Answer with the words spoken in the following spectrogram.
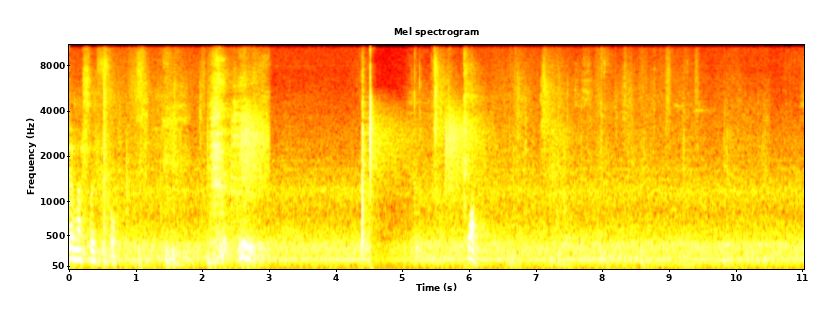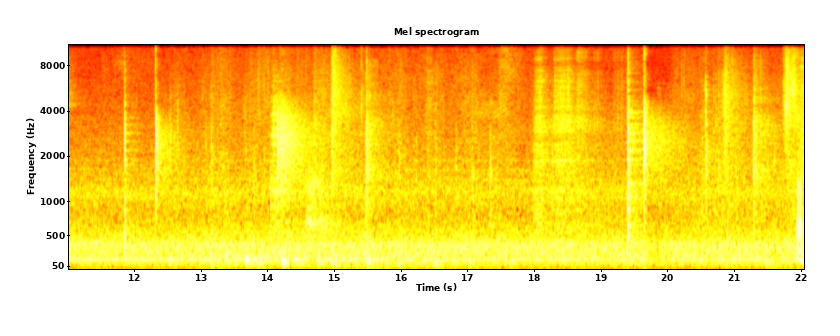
John Astley, four. One. Seven.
